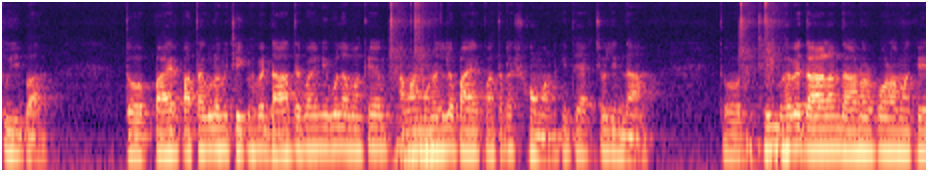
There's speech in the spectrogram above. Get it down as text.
দুই পা। তো পায়ের পাতাগুলো আমি ঠিকভাবে দাঁড়াতে পারিনি বলে আমাকে, আমার মনে হচ্ছিল পায়ের পাতাটা সমান, কিন্তু অ্যাকচুয়ালি না। তো ঠিকভাবে দাঁড়ালাম, দাঁড়ানোর পর আমাকে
